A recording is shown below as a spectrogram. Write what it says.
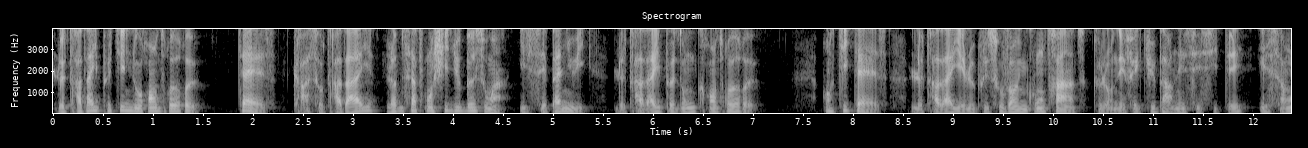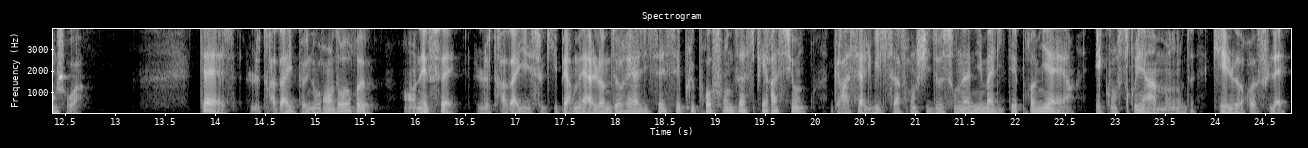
Le travail peut-il nous rendre heureux? Thèse. Grâce au travail, l'homme s'affranchit du besoin, il s'épanouit. Le travail peut donc rendre heureux. Antithèse. Le travail est le plus souvent une contrainte que l'on effectue par nécessité et sans joie. Thèse. Le travail peut nous rendre heureux. En effet, le travail est ce qui permet à l'homme de réaliser ses plus profondes aspirations. Grâce à lui, il s'affranchit de son animalité première et construit un monde qui est le reflet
